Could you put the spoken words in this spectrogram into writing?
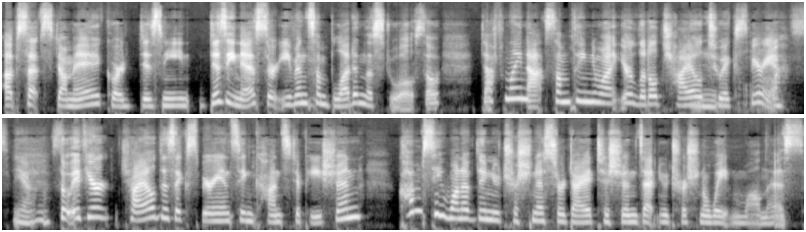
upset stomach or dizzy, dizziness or even some blood in the stool. So definitely not something you want your little child to experience. Yeah. So if your child is experiencing constipation, come see one of the nutritionists or dietitians at Nutritional Weight and Wellness.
